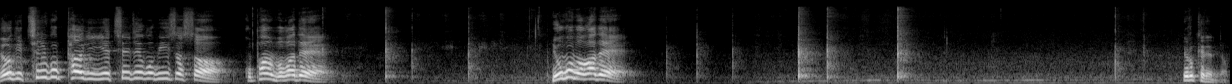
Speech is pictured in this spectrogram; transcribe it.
여기 7 곱하기 2에 7제곱이 있었어. 곱하면 뭐가 돼? 요거 뭐가 돼? 이렇게 된다고.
